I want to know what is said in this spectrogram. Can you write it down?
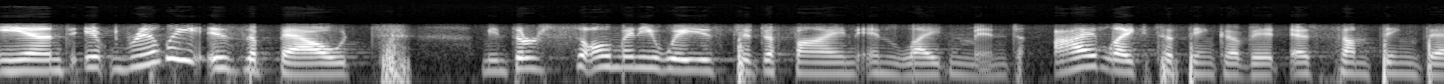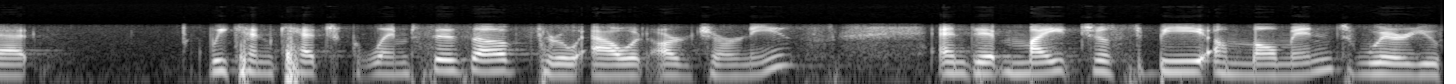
And it really is about, I mean, there's so many ways to define enlightenment. I like to think of it as something that we can catch glimpses of throughout our journeys. And it might just be a moment where you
